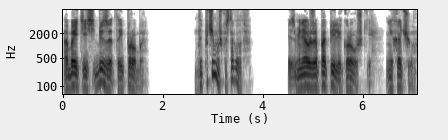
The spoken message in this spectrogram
обойтись без этой пробы. — Да почему ж, Костоглотов? — Из меня уже попили кровушки. Не хочу.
